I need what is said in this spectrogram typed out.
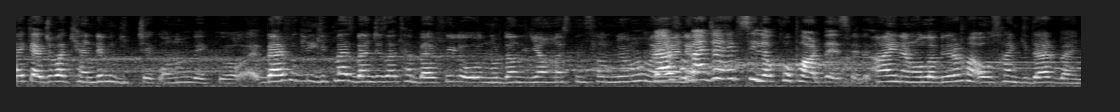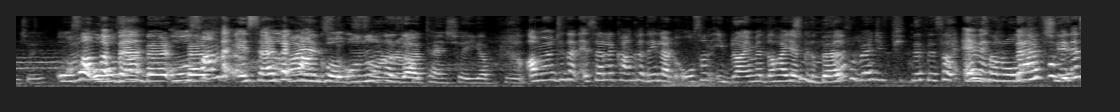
Belki acaba kendi mi gidecek onu mu bekliyor? Berfugil gitmez bence zaten Berfu ile o Nurdan iyi anlaştığını sanmıyorum ama Berfu yani bence hepsiyle kopardı eseri. aynen olabilir ama Oğuzhan gider bence. Oğuzhan Ama da ben- Oğuzhan da Eser'le kanka Aynen oldu Onunla sonra. zaten şey yapıyor. Ama önceden Eser'le kanka değillerdi. Oğuzhan İbrahim'e daha Şimdi yakındı. Berfu bence fitne fesat evet, insan olduğu Berfu için bir de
